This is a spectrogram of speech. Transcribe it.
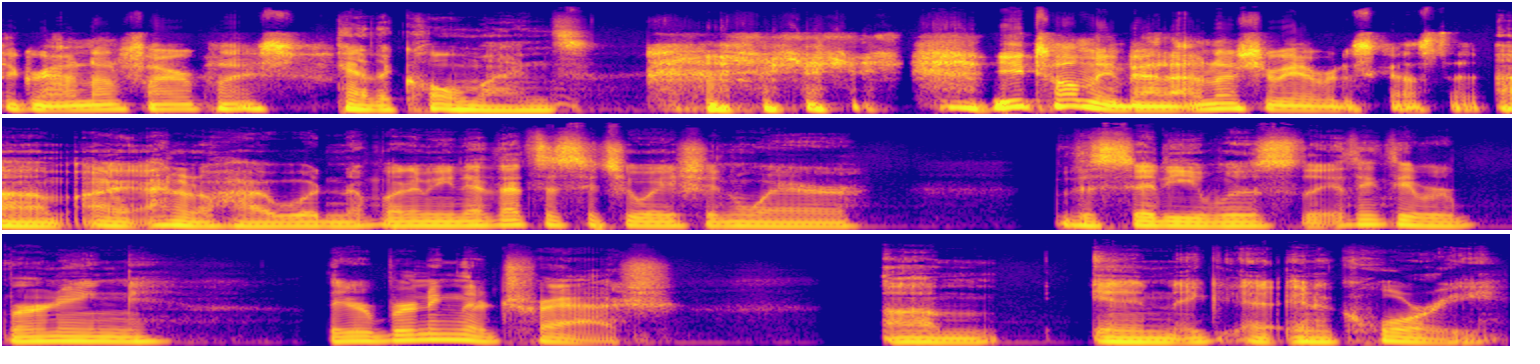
the ground on fireplace? Yeah, the coal mines. you told me about it. I'm not sure we ever discussed it. Um, I, I don't know how I wouldn't have, but I mean that's a situation where the city was. I think they were burning. They were burning their trash, um, in a, in a quarry,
